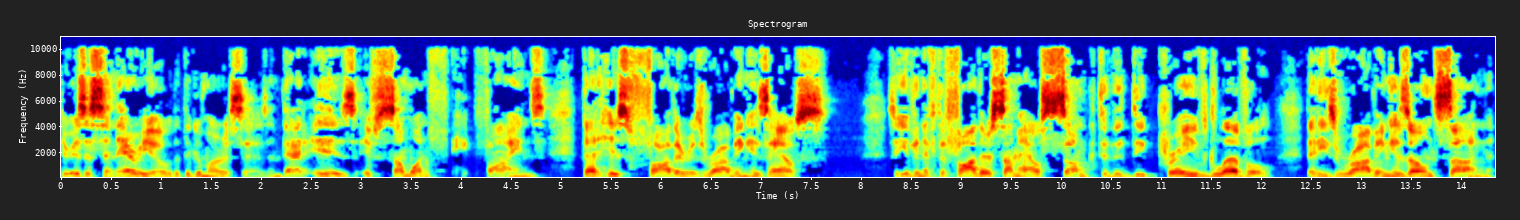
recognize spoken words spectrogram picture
there is a scenario that the Gemara says, and that is if someone f- finds that his father is robbing his house. So even if the father somehow sunk to the depraved level that he's robbing his own son,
